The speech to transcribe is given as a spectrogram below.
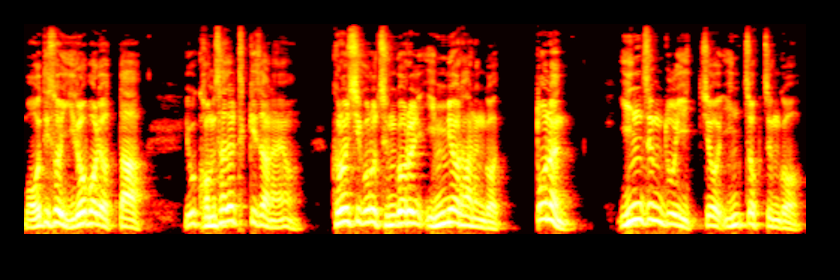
뭐 어디서 잃어버렸다. 이거 검사들 특기잖아요. 그런 식으로 증거를 인멸하는 것 또는 인증도 있죠. 인적 증거.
